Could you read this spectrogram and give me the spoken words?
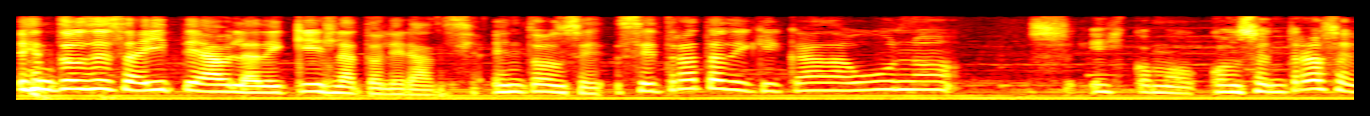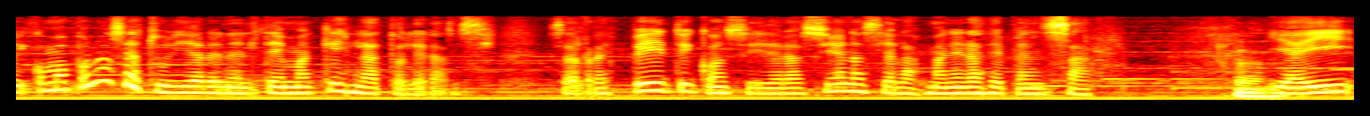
Entonces ahí te habla de qué es la tolerancia. Entonces, se trata de que cada uno es como concentrarse, como ponerse a estudiar en el tema, qué es la tolerancia. Es el respeto y consideración hacia las maneras de pensar. claro. Y ahí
